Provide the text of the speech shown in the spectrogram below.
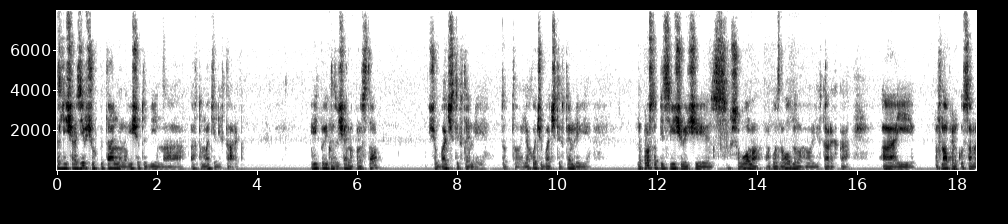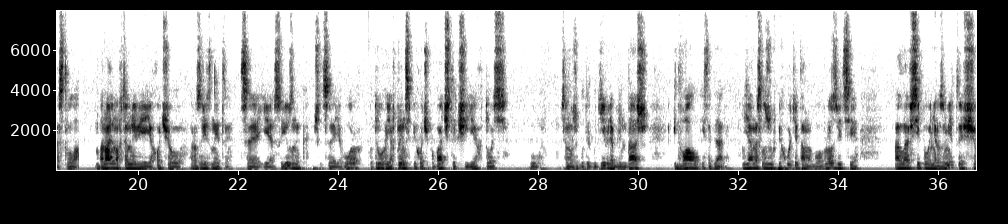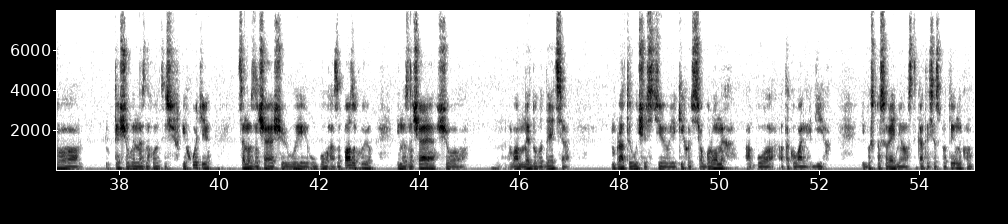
безліч разів чув питання, навіщо тобі на автоматі ліхтарик. Відповідь надзвичайно проста, щоб бачити в темряві. Тобто я хочу бачити в темряві не просто підсвічуючи з шолома або з налобного ліхтарика, а і в напрямку саме ствола. Банально в темряві я хочу розрізнити, це є союзник чи це є ворог. По-друге, я в принципі хочу побачити, чи є хтось у це може бути будівля, бліндаж, підвал і так далі. Я не служу в піхоті там або в розвідці, але всі повинні розуміти, що те, що ви не знаходитесь в піхоті, це не означає, що ви у Бога за пазухою, і не означає, що вам не доведеться брати участь в якихось оборонних або атакувальних діях і безпосередньо стикатися з противником,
